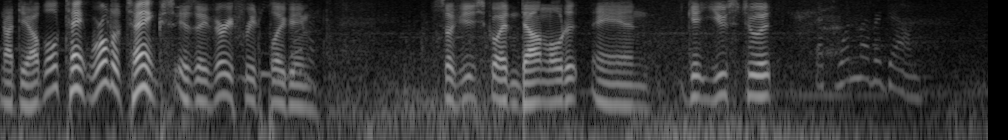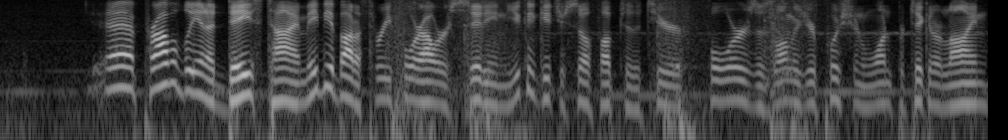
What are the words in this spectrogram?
not Diablo, Tank World of Tanks is a very free-to-play game. So if you just go ahead and download it and get used to it, that's one lever down. Eh, probably in a day's time, maybe about a three, four hour sitting, you can get yourself up to the tier fours as long as you're pushing one particular line.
